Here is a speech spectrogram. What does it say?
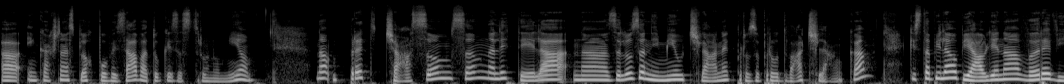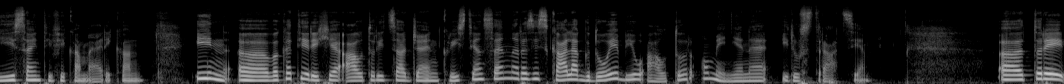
eh, in kakšna je sploh povezava tukaj z astronomijo? No, pred časom sem naletela na zelo zanimiv članek, pravzaprav dva članka, ki sta bila objavljena v reviji Scientific American in uh, v katerih je avtorica Jen Christiansen raziskala, kdo je bil avtor omenjene ilustracije. Uh, torej,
